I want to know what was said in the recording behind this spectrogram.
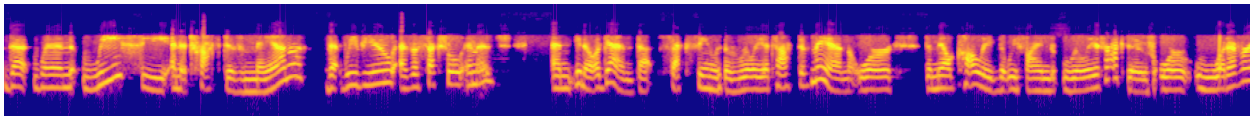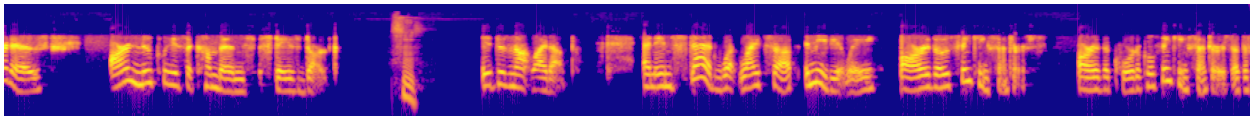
that when we see an attractive man that we view as a sexual image, and you know, again, that sex scene with a really attractive man, or the male colleague that we find really attractive, or whatever it is, our nucleus accumbens stays dark. Hmm. It does not light up. And instead, what lights up immediately are those thinking centers, are the cortical thinking centers at the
